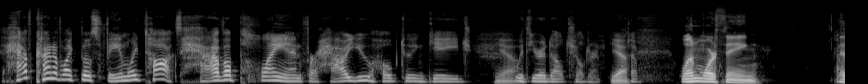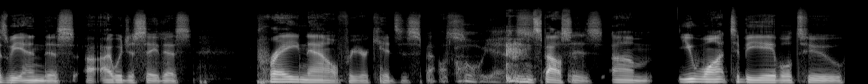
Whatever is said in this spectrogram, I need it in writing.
have kind of like those family talks. Have a plan for how you hope to engage Yeah. with your adult children. Yeah. So- One more thing as we end this, I would just say this pray now for your kids' spouse. oh yes. spouses. Um, you want to be able to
